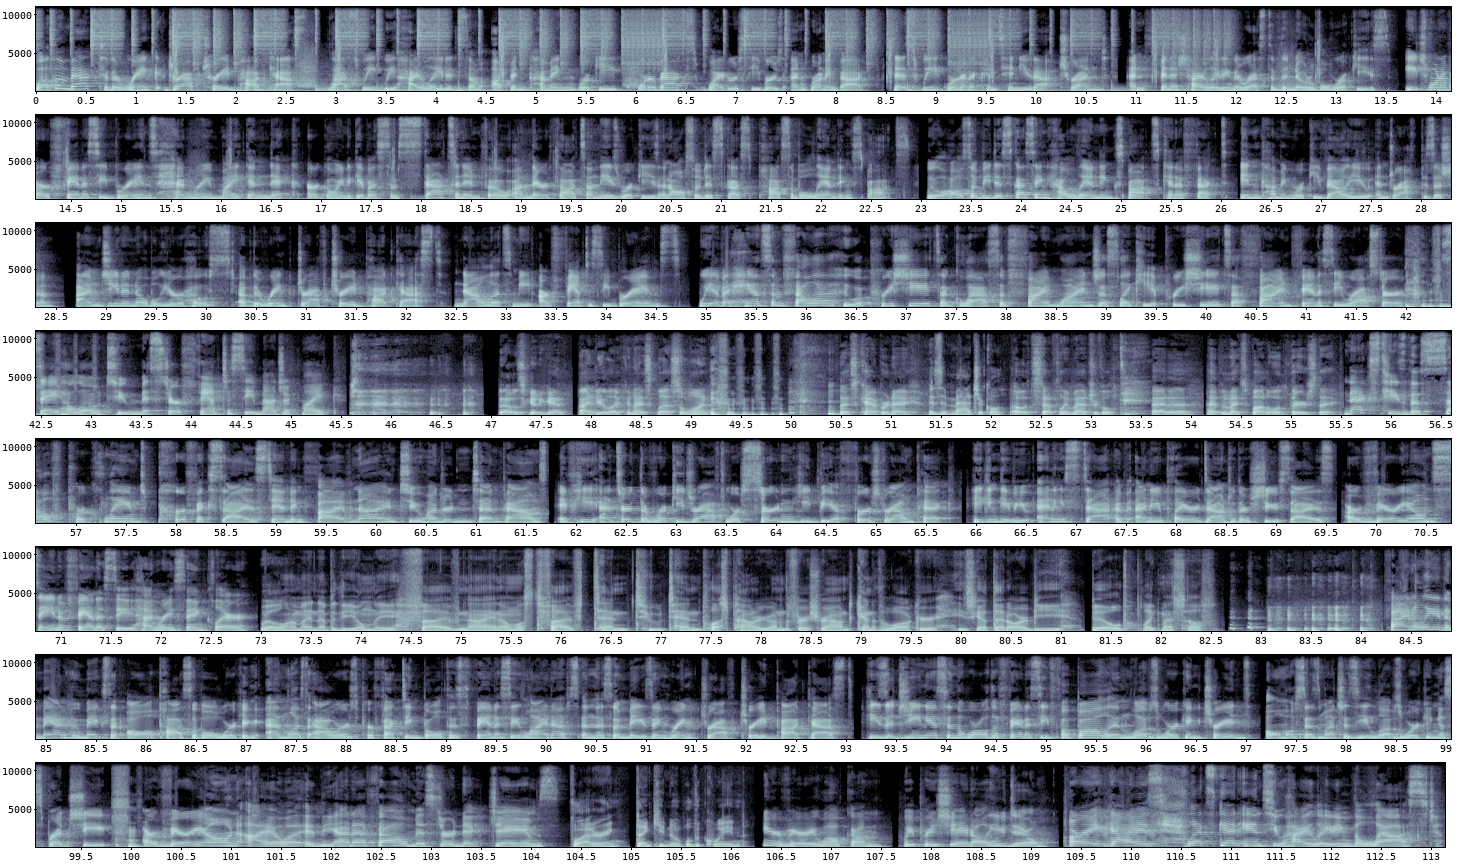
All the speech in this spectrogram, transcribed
Welcome back to the Rank Draft Trade Podcast. Last week, we highlighted some up and coming rookie quarterbacks, wide receivers, and running backs. This week, we're going to continue that trend and finish highlighting the rest of the notable rookies. Each one of our fantasy brains, Henry, Mike, and Nick, are going to give us some stats and info on their thoughts on these rookies and also discuss possible landing spots. We will also be discussing how landing spots can affect incoming rookie value and draft position. I'm Gina Noble, your host of the Rank Draft Trade podcast. Now let's meet our fantasy brains. We have a handsome fella who appreciates a glass of fine wine just like he appreciates a fine fantasy roster. Say hello to Mr. Fantasy Magic Mike. That was good again. I do like a nice glass of wine. nice Cabernet. Is it magical? Oh, it's definitely magical. I had a I had a nice bottle on Thursday. Next, he's the self proclaimed perfect size, standing 5'9, 210 pounds. If he entered the rookie draft, we're certain he'd be a first round pick. He can give you any stat of any player down to their shoe size. Our very own saint of fantasy, Henry St. Clair. Well, I might not be the only 5'9, almost 5'10, 210 plus pounder going in the first round. Kenneth Walker, he's got that RB build like myself. Finally, the man who makes it all possible, working endless hours, perfecting both his fantasy lineups and this amazing ranked draft trade podcast. He's a genius in the world of fantasy football and loves working trades almost as much as he loves working a spreadsheet. Our very own Iowa in the NFL, Mr. Nick James. Flattering. Thank you, Noble the Queen. You're very welcome. We appreciate all you do. All right, guys, let's get into highlighting the last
